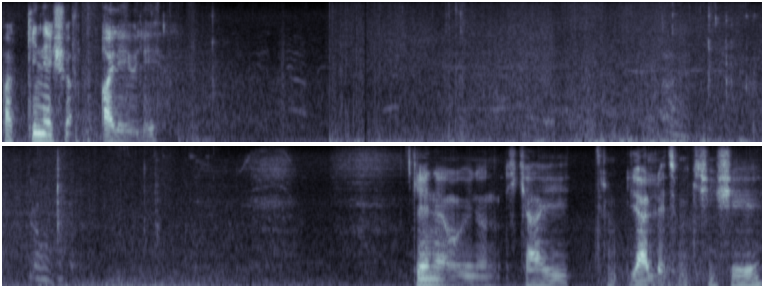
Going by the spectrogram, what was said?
Bak yine şu alevli. Gene oyunun hikayeyi ilerletmek için şeyi.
